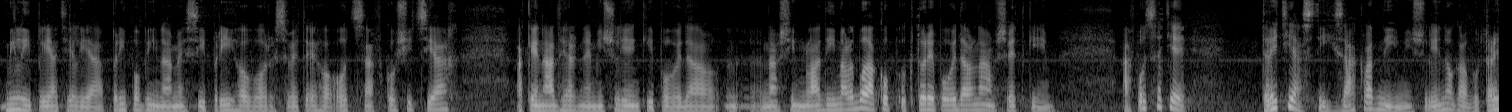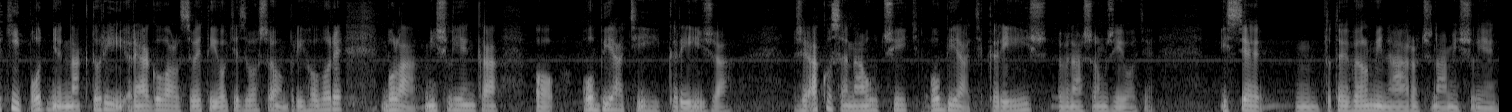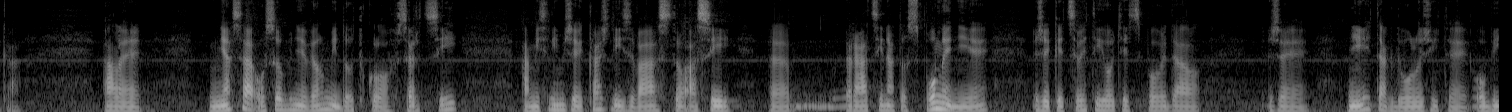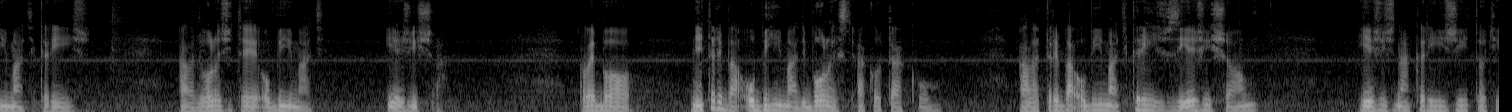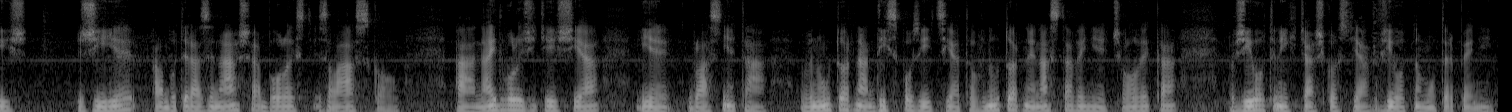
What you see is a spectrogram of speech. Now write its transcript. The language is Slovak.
Milí priatelia, pripomíname si príhovor svätého Otca v Košiciach, aké nádherné myšlienky povedal našim mladým, alebo ako, ktoré povedal nám všetkým. A v podstate tretia z tých základných myšlienok, alebo tretí podnet, na ktorý reagoval svätý Otec vo svojom príhovore, bola myšlienka o objatí kríža. Že ako sa naučiť objať kríž v našom živote. Isté toto je veľmi náročná myšlienka. Ale mňa sa osobne veľmi dotklo v srdci a myslím, že každý z vás to asi eh, rád si na to spomenie, že keď Svetý Otec povedal, že nie je tak dôležité objímať kríž, ale dôležité je objímať Ježiša. Lebo netreba objímať bolesť ako takú, ale treba objímať kríž s Ježišom, Ježiš na kríži totiž žije, alebo teda znáša bolesť s láskou. A najdôležitejšia je vlastne tá vnútorná dispozícia, to vnútorné nastavenie človeka v životných ťažkostiach, v životnom utrpení.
